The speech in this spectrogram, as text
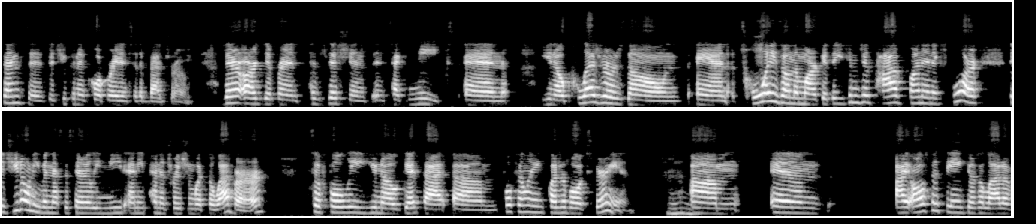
senses that you can incorporate into the bedroom. There are different positions and techniques and you know, pleasure zones and toys on the market that you can just have fun and explore that you don't even necessarily need any penetration whatsoever to fully, you know, get that um, fulfilling, pleasurable experience. Mm. Um, and I also think there's a lot of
